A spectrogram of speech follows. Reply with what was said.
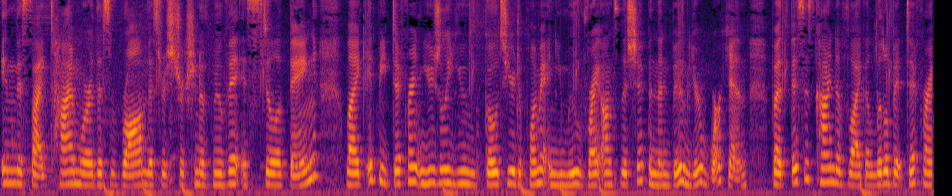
in this like time where this ROM, this restriction of movement is still a thing. Like it'd be different. Usually you go to your deployment and you move right onto the ship and then boom, you're working. But this is kind of like a little bit different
